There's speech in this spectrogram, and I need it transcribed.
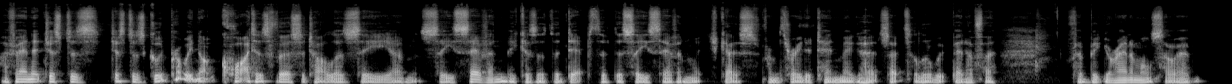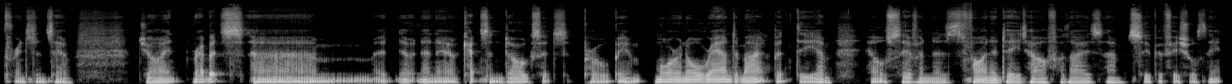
I found it just as just as good. Probably not quite as versatile as the um, C7 because of the depth of the C7, which goes from three to ten megahertz. So it's a little bit better for for bigger animals. So, uh, for instance, our giant rabbits um, and our cats and dogs. It's probably more an all rounder mark, but the um, L7 is finer detail for those um, superficial things.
